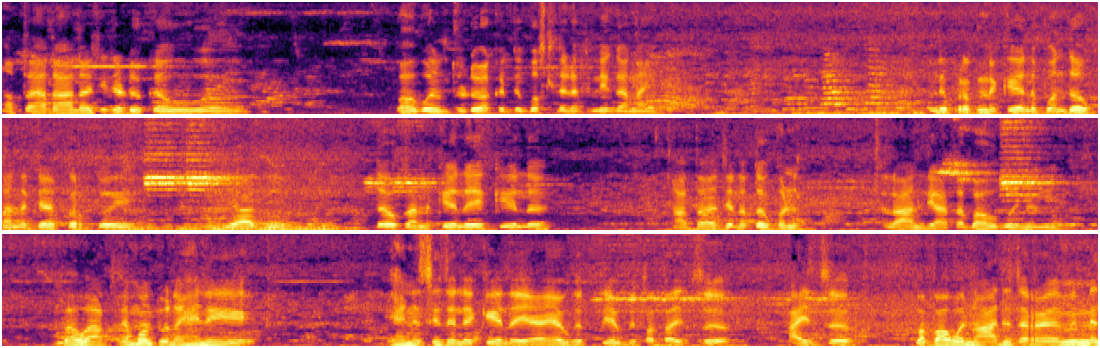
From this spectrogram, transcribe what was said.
आता आला आला तिथे डोक्यावर भाऊ बहिणीचं डोक्यात ते बसलेलं ते निघा नाही. लय प्रयत्न केलं पण दवाखाना काय करतोय? म्हणजे आधी दवाखाना केलं हे केलं. आता त्याला दवाखान्यात त्याला आणली आता भाऊ बहिणीनं. भाऊ आता ते म्हणतो ना ह्याने ह्याने सिद्धेला केलं या योग्य योग्य तातायचं आयचं बाबा बहिण आधी तर मी मी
